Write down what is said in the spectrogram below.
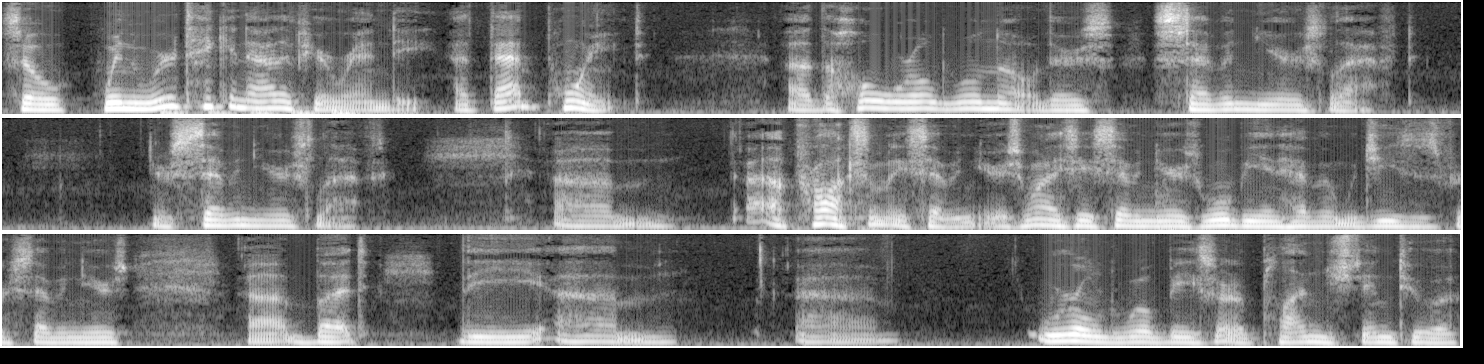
So when we're taken out of here, Randy, at that point, uh, the whole world will know there's seven years left. There's seven years left. Um, approximately seven years. When I say seven years, we'll be in heaven with Jesus for seven years. Uh, but the um, uh, world will be sort of plunged into a,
